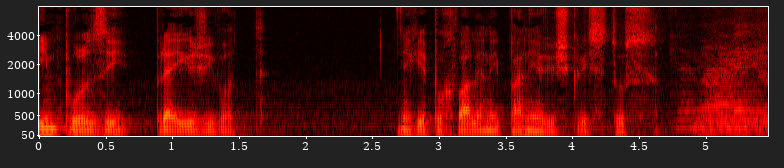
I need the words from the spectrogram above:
impulzy pre ich život. Nech je pochválený Pán Ježiš Kristus. Amen.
